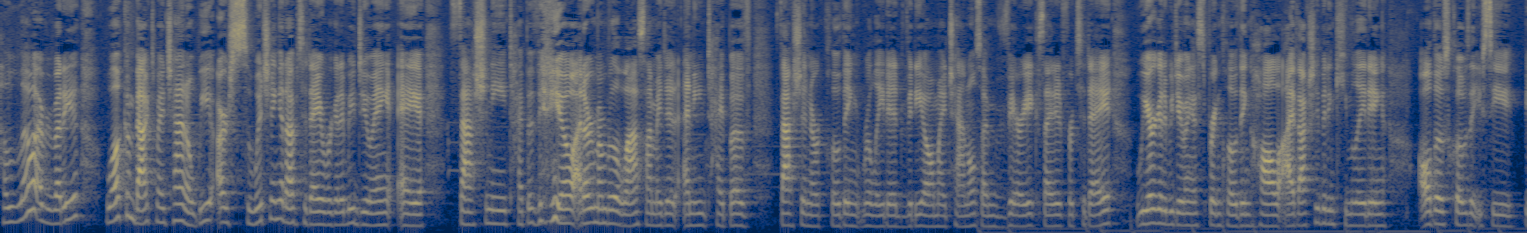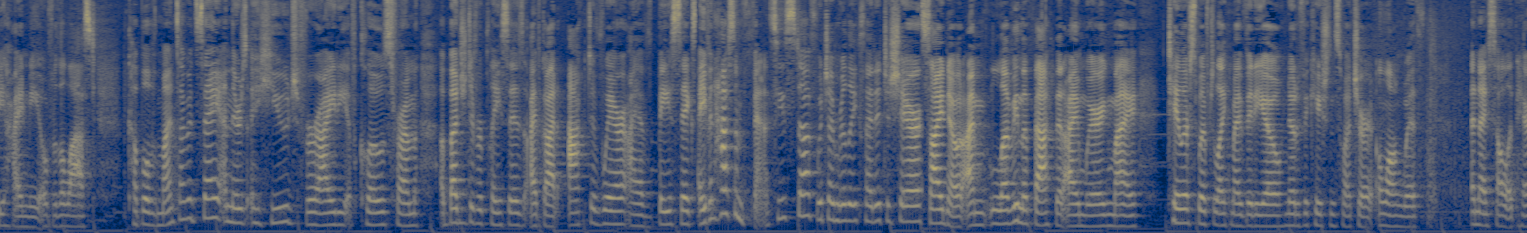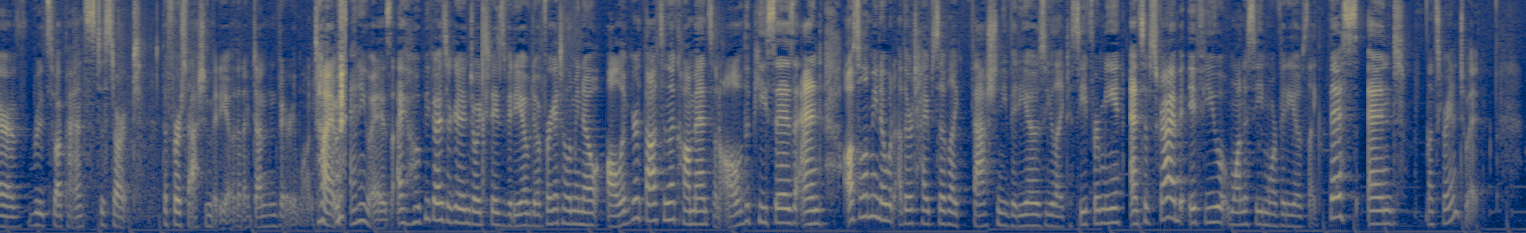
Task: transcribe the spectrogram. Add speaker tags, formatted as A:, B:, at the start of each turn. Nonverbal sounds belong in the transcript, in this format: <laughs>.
A: Hello everybody, welcome back to my channel. We are switching it up today. We're gonna be doing a fashiony type of <laughs> video. I don't remember the last time I did any type of fashion or clothing related video on my channel, so I'm very excited for today. We are gonna be doing a spring clothing haul. I've actually been accumulating all those clothes that you see behind me over the last couple of months, I would say. And there's a huge variety of clothes from a bunch of different places. I've got activewear, I have basics, I even have some fancy stuff, which I'm really excited to share. Side note, I'm loving the fact that I'm wearing my Taylor Swift like my video notification sweatshirt along with a nice solid pair of Roots sweatpants to start the first fashion video that I've done in a very long time. <laughs> Anyways, I hope you guys are gonna enjoy today's video. Don't forget to let me know all of your thoughts in the comments on all of the pieces and also let me know what other types of like fashiony videos you like to see from me and subscribe if you wanna see more videos like this and let's get into it.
